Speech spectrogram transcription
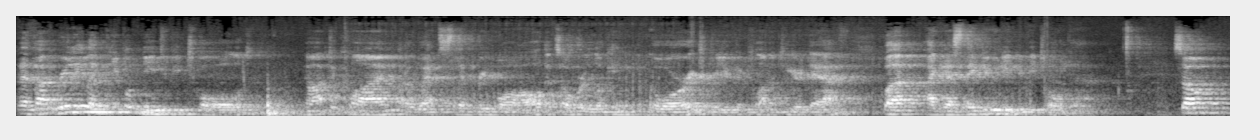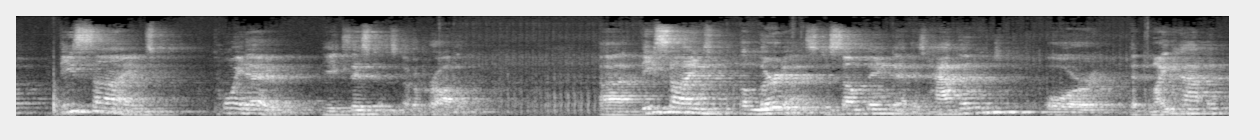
And I thought, really, like people need to be told not to climb on a wet, slippery wall that's overlooking a gorge where you could plummet to your death. But I guess they do need to be told that. So these signs point out the existence of a problem. Uh, these signs alert us to something that has happened, or that might happen,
